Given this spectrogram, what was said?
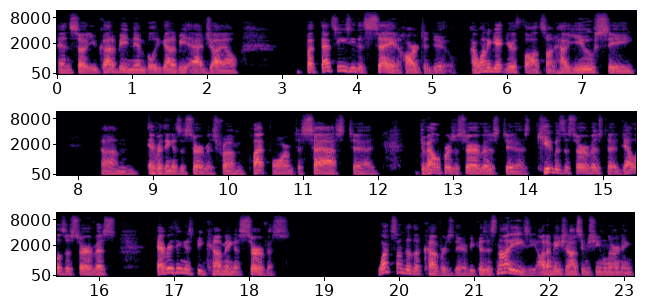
And so you got to be nimble, you got to be agile. But that's easy to say and hard to do. I want to get your thoughts on how you see um, everything as a service from platform to SaaS to developer as a service to Cube as a service to Dell as a service. Everything is becoming a service. What's under the covers there? Because it's not easy. Automation, obviously machine learning.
